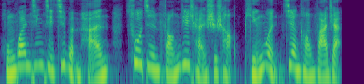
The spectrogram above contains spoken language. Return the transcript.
宏观经济基本盘，促进房地产市场平稳健康发展。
